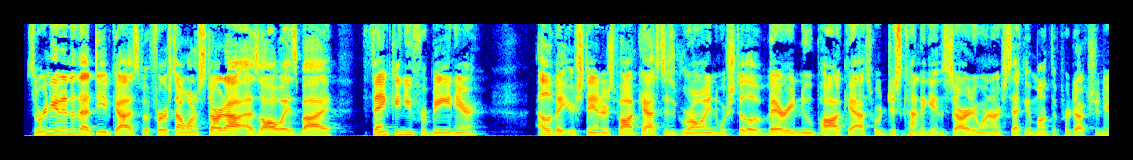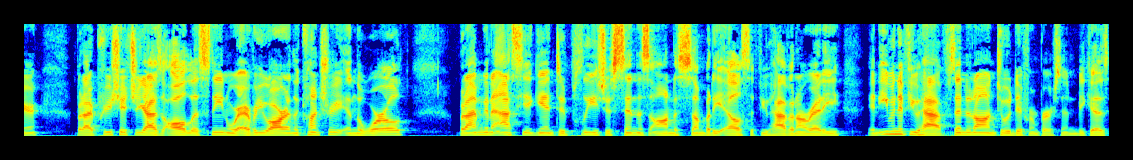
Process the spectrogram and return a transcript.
So we're going to get into that deep, guys. But first, I want to start out, as always, by thanking you for being here. Elevate Your Standards podcast is growing. We're still a very new podcast. We're just kind of getting started. We're in our second month of production here. But I appreciate you guys all listening wherever you are in the country, in the world. But I'm going to ask you again to please just send this on to somebody else if you haven't already. And even if you have, send it on to a different person because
